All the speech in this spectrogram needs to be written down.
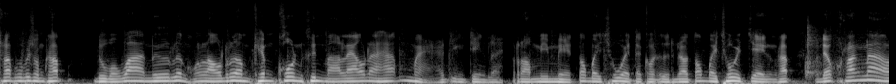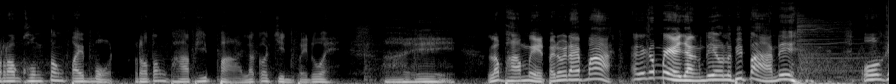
ครับคุณผู้ชมครับ ดูเหมาว่าเนื้อเรื่องของเราเริ่มเข้มข้นขึ้นมาแล้วนะฮะแหมจริง ๆ เลย เรามีเมดต้องไปช่วย แต่ก่อนอื่นเราต้องไปช่วยเจนครับ เดี๋ยวครั้งหน้าเราคงต้องไปโบสถ์เราต้องพาพี่ป่าแล้วก็จินไปด้วยเฮ้ยแล้วพาเมดไปด้วยได้ป่ะอันนี้ก็เมดอย่างเดียวเลยพี่ป่านี่ โอเค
